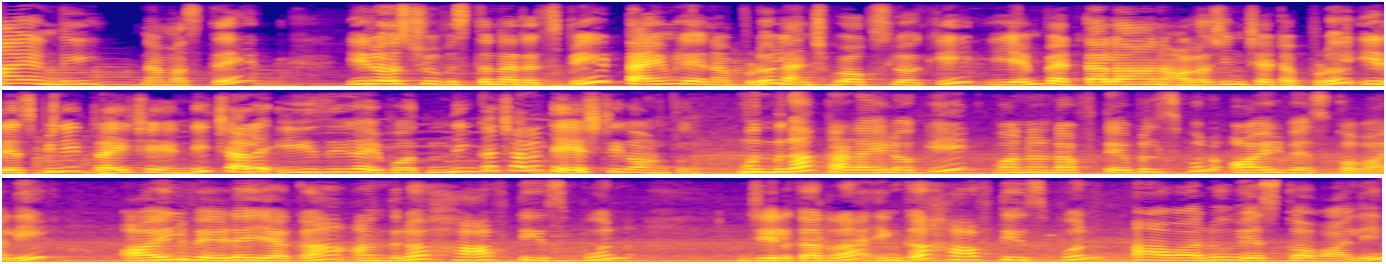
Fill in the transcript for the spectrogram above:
హాయ్ అండి నమస్తే. ఈరోజు చూపిస్తున్న రెసిపీ టైం లేనప్పుడు లంచ్ బాక్స్లోకి ఏం పెట్టాలా అని ఆలోచించేటప్పుడు ఈ రెసిపీని ట్రై చేయండి. చాలా ఈజీగా అయిపోతుంది ఇంకా చాలా టేస్టీగా ఉంటుంది. ముందుగా కడాయిలోకి one and half tablespoon oil వేసుకోవాలి. ఆయిల్ వేడయ్యాక అందులో హాఫ్ టీ స్పూన్ జీలకర్ర ఇంకా హాఫ్ టీ స్పూన్ ఆవాలు వేసుకోవాలి.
